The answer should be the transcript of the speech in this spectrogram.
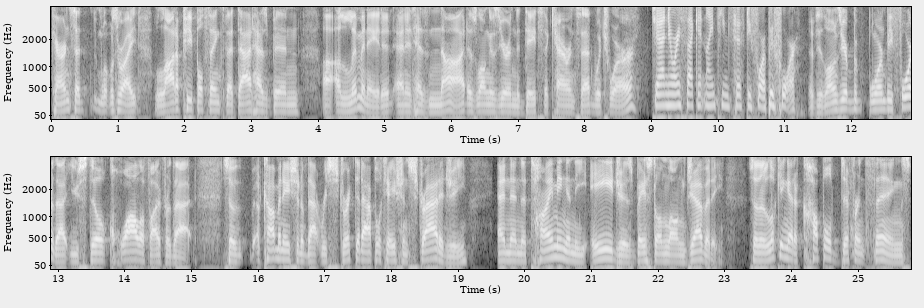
Karen said what was right. A lot of people think that that has been uh, eliminated, and it has not, as long as you're in the dates that Karen said, which were. January 2nd, 1954, before. If as long as you're born before that, you still qualify for that. So a combination of that restricted application strategy and then the timing and the ages based on longevity. So they're looking at a couple different things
